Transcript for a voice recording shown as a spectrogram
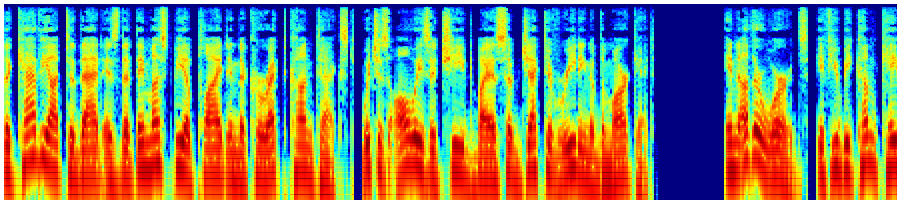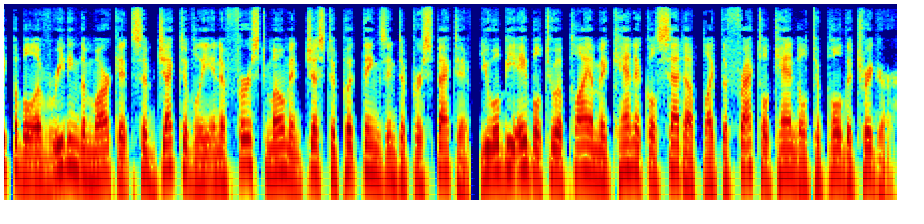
The caveat to that is that they must be applied in the correct context, which is always achieved by a subjective reading of the market. In other words, if you become capable of reading the market subjectively in a first moment just to put things into perspective, you will be able to apply a mechanical setup like the fractal candle to pull the trigger.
